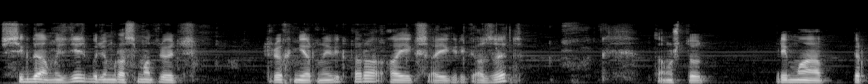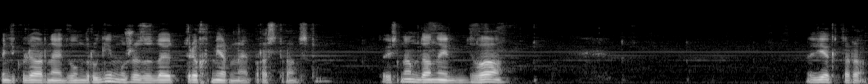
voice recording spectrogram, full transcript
всегда мы здесь будем рассматривать трехмерные вектора ax, ay, az, потому что прямая перпендикулярная двум другим уже задает трехмерное пространство. То есть нам даны два вектора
